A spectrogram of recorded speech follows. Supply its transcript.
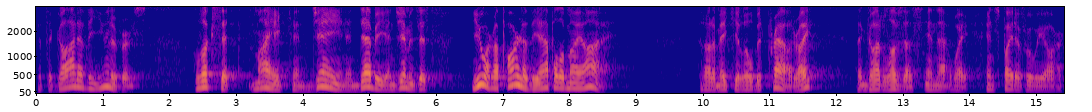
That the God of the universe looks at Mike and Jane and Debbie and Jim and says, You are a part of the apple of my eye. That ought to make you a little bit proud, right? That God loves us in that way, in spite of who we are.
